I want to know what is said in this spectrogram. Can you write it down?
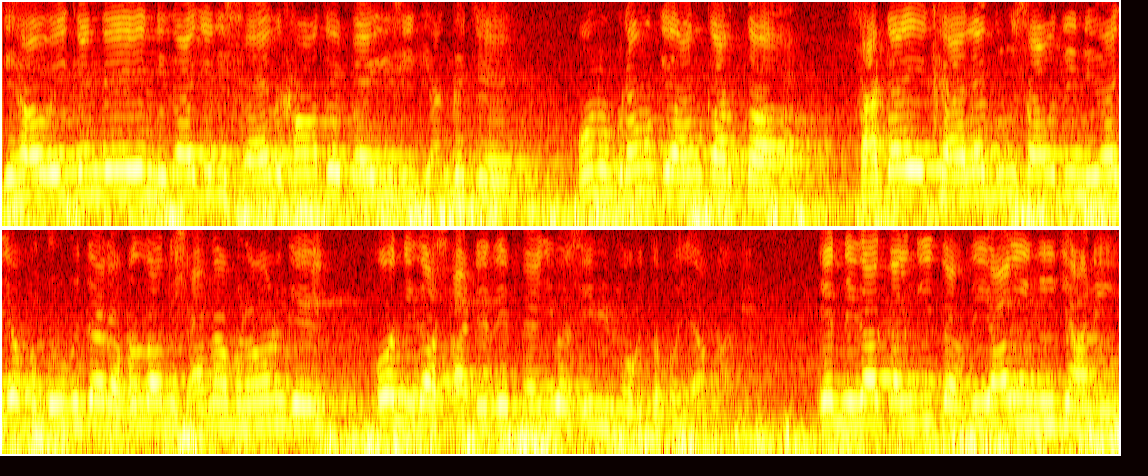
ਕਿਹਾ ਵੀ ਕਹਿੰਦੇ ਨਿਗਾਹ ਜਿਹੜੀ ਸੈਦ ਖਾਂ ਤੇ ਪੈ ਗਈ ਸੀ ਜੰਗ 'ਚ ਉਹਨੂੰ ਬ੍ਰਹਮ ਗਿਆਨ ਕਰਤਾ। ਸਾਡਾ ਇਹ ਖਿਆਲ ਹੈ ਗੁਰੂ ਸਾਹਿਬ ਦੀ ਨਿਗਾਹ, ਜੋ ਬੰਦੂਕ ਦਾ ਰਫਲ ਦਾ ਨਿਸ਼ਾਨਾ ਬਣਾਉਣਗੇ, ਉਹ ਨਿਗਾਹ ਸਾਡੇ ਤੇ ਪੈ ਜੂ, ਅਸੀਂ ਵੀ ਮੁਕਤ ਹੋ ਜਾਵਾਂਗੇ। ਇਹ ਨਿਗਾਹ ਕਲਗੀ ਧਰਦੀ ਆਲੀ ਨਹੀਂ ਜਾਣੀ।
